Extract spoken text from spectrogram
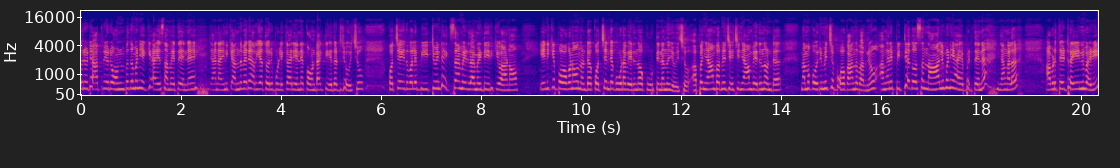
ഒരു രാത്രി ഒരു ഒൻപത് മണിയൊക്കെ ആയ സമയത്ത് എന്നെ ഞാൻ എനിക്ക് അന്ന് വരെ അറിയാത്ത ഒരു പുള്ളിക്കാരി എന്നെ കോൺടാക്ട് ചെയ്തിട്ട് ചോദിച്ചു കൊച്ചെ ഇതുപോലെ ബി ടുവിന്റെ എക്സാം എഴുതാൻ വേണ്ടി ഇരിക്കുവാണോ? എനിക്ക് പോകണമെന്നുണ്ട് കൊച്ചന്റെ കൂടെ വരുന്നോ കൂട്ടിനെന്ന് ചോദിച്ചു. അപ്പം ഞാൻ പറഞ്ഞു ചേച്ചി ഞാൻ വരുന്നുണ്ട്. നമുക്ക് ഒരുമിച്ച് പോകാമെന്ന് പറഞ്ഞു. അങ്ങനെ പിറ്റേ ദിവസം നാല് മണി ആയപ്പോഴത്തേന് ഞങ്ങൾ അവിടുത്തെ ട്രെയിൻ വഴി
